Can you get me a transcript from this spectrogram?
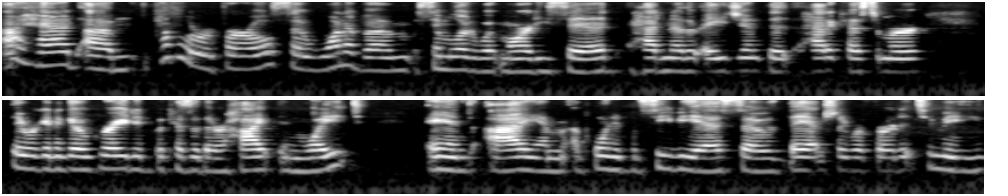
I had um, a couple of referrals. So one of them, similar to what Marty said, had another agent that had a customer. They were going to go graded because of their height and weight. And I am appointed with CVS, so they actually referred it to me,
